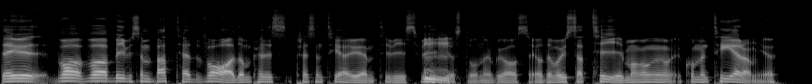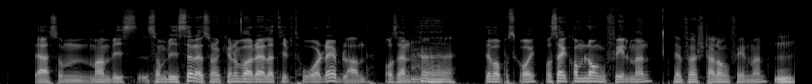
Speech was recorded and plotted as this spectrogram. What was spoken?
det är ju, vad, vad Beavis and Butthead var, de pres- presenterar ju MTVs Mm. videos då när det begav sig. Och det var ju satir, många gånger kommenterar de ju det här som, man vis, som visade, så de kunde vara relativt hårda ibland. Och sen, det var på skoj. Och sen kom långfilmen, den första långfilmen. Mm.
